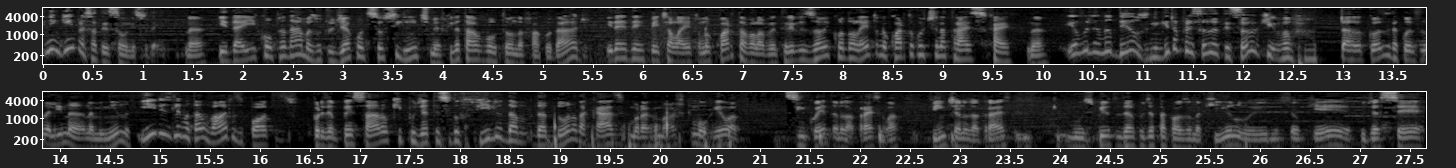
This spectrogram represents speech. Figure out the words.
E ninguém presta atenção nisso daí, né? E daí contando, ah, mas outro dia aconteceu o seguinte, minha filha tava voltando da faculdade, e daí de repente ela entra no quarto, tava lá vendo televisão, e quando ela entra no quarto, a cortina atrás cai, né? E eu falei, meu Deus, ninguém tá prestando atenção que a coisa tá acontecendo ali na, na menina. E eles levantaram várias hipóteses. Por exemplo, pensaram que podia ter sido filho da, da dona da casa que morava embaixo, que morreu há 50 anos atrás, sei lá, 20 anos atrás, o espírito dela podia estar causando aquilo e não sei o que, podia ser.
